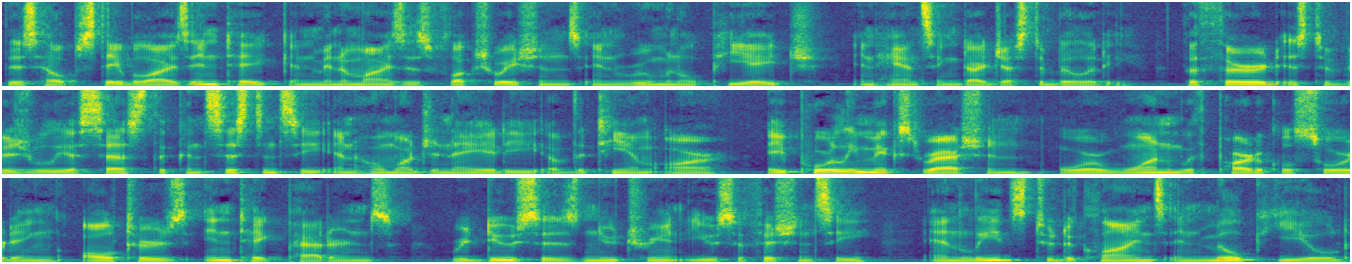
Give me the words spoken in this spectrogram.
This helps stabilize intake and minimizes fluctuations in ruminal pH, enhancing digestibility. The third is to visually assess the consistency and homogeneity of the TMR. A poorly mixed ration, or one with particle sorting, alters intake patterns, reduces nutrient use efficiency, and leads to declines in milk yield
